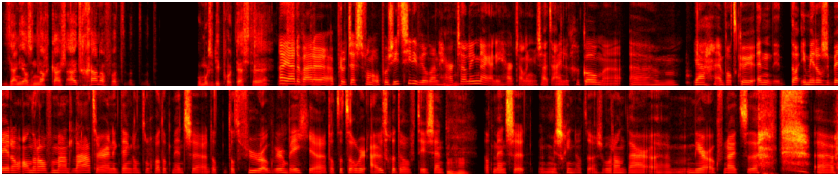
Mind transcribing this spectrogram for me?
zijn die als een nachtkaars uitgegaan? Of wat, wat, wat, hoe moeten die protesten... Nou ja, er waren protesten van de oppositie, die wilden een Mhm. hertelling. Nou ja, die hertelling is uiteindelijk gekomen. Ehm, ja, en wat kun je. En dan, inmiddels ben je dan anderhalve maand later. En ik denk dan toch wel dat mensen dat, dat vuur ook weer een beetje, dat het alweer uitgedoofd is. En Mhm. dat mensen, misschien dat eh, Zoran daar ehm, meer ook vanuit eh, eh,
